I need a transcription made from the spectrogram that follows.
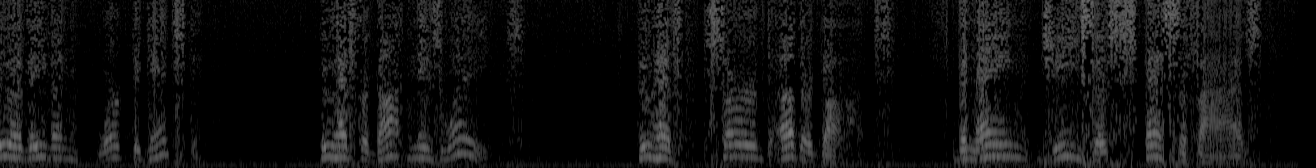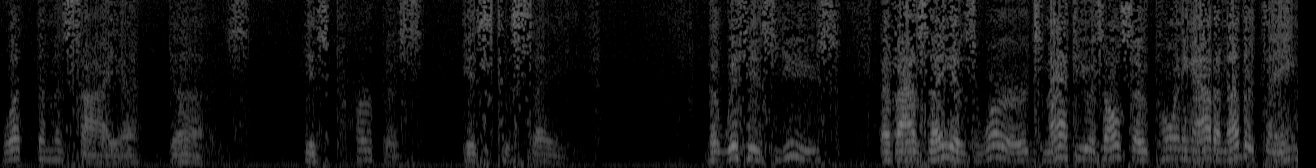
who have even worked against him, who have forgotten his ways, who have served other gods. The name Jesus specifies what the Messiah does. His is to save. But with his use of Isaiah's words, Matthew is also pointing out another theme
